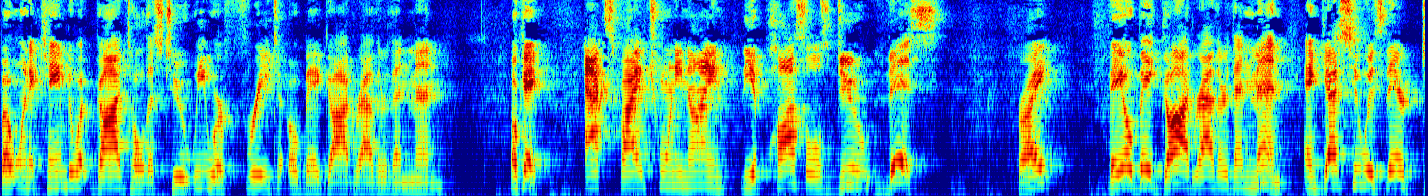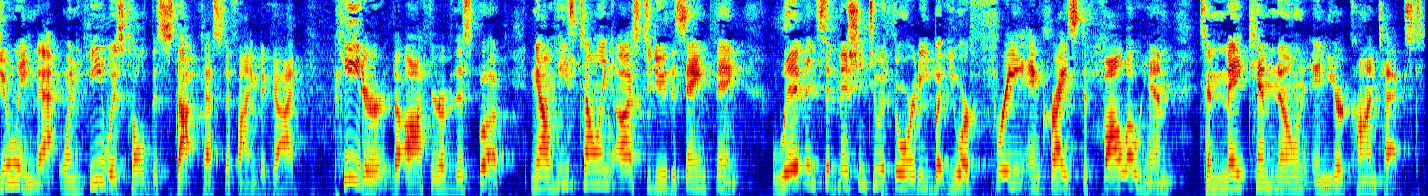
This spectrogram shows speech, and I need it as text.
but when it came to what God told us to, we were free to obey God rather than men. Okay, Acts 5:29, the apostles do this, right? They obey God rather than men. And guess who was there doing that when he was told to stop testifying to God? Peter, the author of this book. Now, he's telling us to do the same thing. Live in submission to authority, but you are free in Christ to follow him, to make him known in your context.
